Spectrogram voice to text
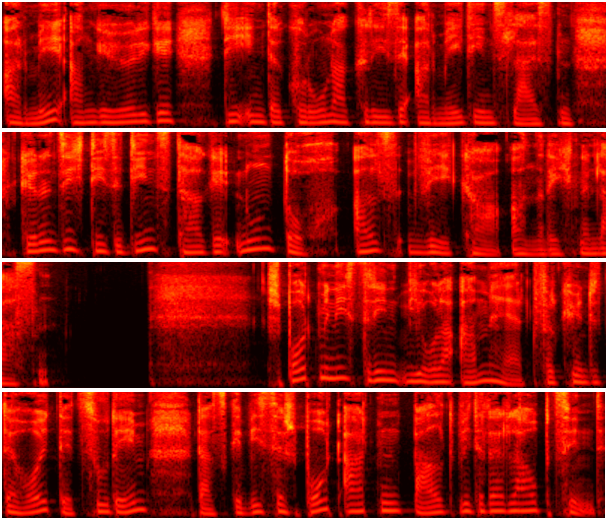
Armeeangehörige, die in der Corona-Krise Armeedienst leisten, können sich diese Diensttage nun doch als WK anrechnen lassen. Sportministerin Viola Amherd verkündete heute zudem, dass gewisse Sportarten bald wieder erlaubt sind.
